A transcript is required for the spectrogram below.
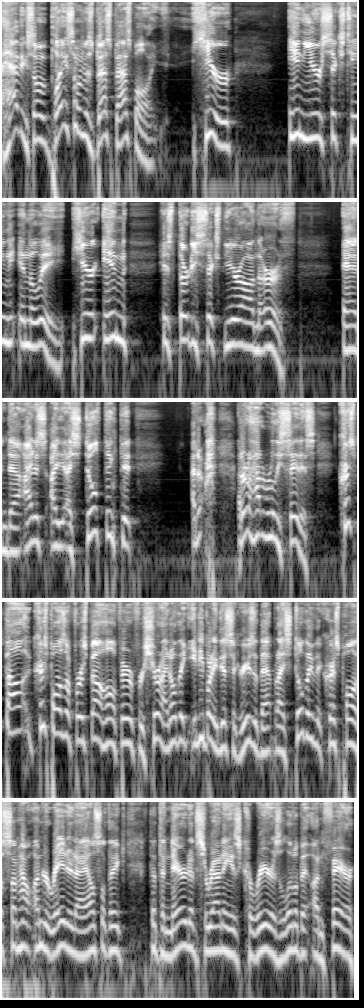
having some playing some of his best basketball here in year 16 in the league, here in his 36th year on the earth. And uh, I just I, I still think that I don't I don't know how to really say this. Chris Paul, Chris Paul is a first ballot Hall of Famer for sure. I don't think anybody disagrees with that, but I still think that Chris Paul is somehow underrated. I also think that the narrative surrounding his career is a little bit unfair,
